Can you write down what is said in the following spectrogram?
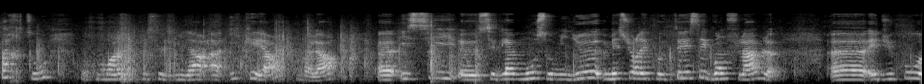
partout. Donc moi j'ai pris celui-là à Ikea, voilà. Euh, ici euh, c'est de la mousse au milieu, mais sur les côtés c'est gonflable. et du coup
